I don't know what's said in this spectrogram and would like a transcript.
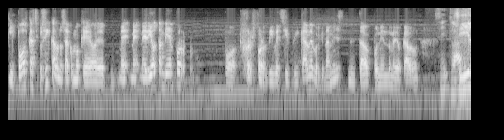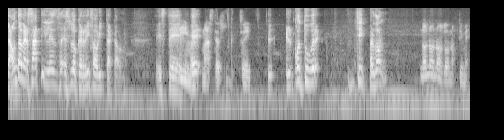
y podcast, pues sí, cabrón, o sea, como que eh, me, me, dio también por, por, por, diversificarme, porque también me estaba poniendo medio cabrón. Sí, claro. Sí, la onda versátil es, es lo que rifa ahorita, cabrón. Este, sí, Master, sí. El, con tu... Sí, perdón. No, no, no, no, dime.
